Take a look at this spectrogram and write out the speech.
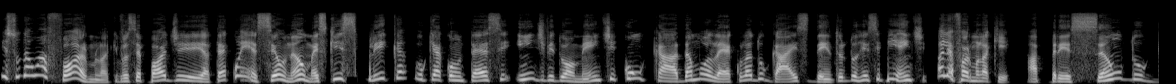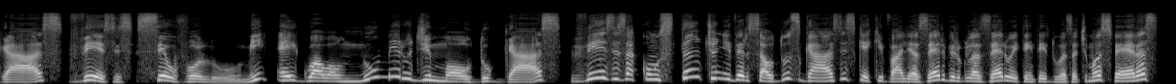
Isso dá uma fórmula que você pode até conhecer ou não, mas que explica o que acontece individualmente com cada molécula do gás dentro do recipiente. Olha a fórmula aqui. A pressão do gás vezes seu volume é igual ao número de mol do gás vezes a constante universal dos gases, que equivale a 0,082 atmosferas,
